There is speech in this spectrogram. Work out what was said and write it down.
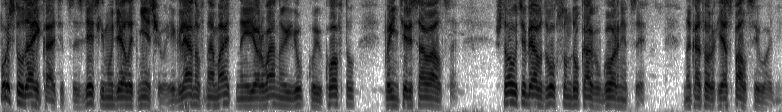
Пусть туда и катится, здесь ему делать нечего. И, глянув на мать, на ее рваную юбку и кофту, поинтересовался, что у тебя в двух сундуках в горнице, на которых я спал сегодня.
